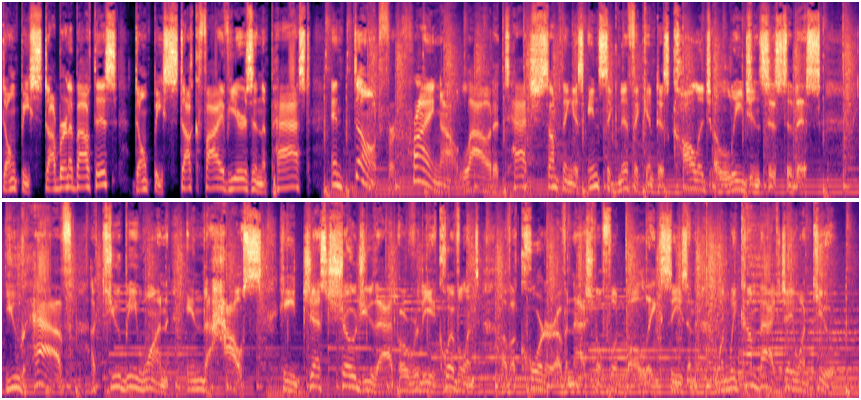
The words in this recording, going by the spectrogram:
Don't be stubborn about this. Don't be stuck five years in the past. And don't, for crying out loud, attach something as insignificant as college allegiances to this. You have a QB1 in the house. He just showed you that over the equivalent of a quarter of a National Football League season. When we come back, J1Q.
